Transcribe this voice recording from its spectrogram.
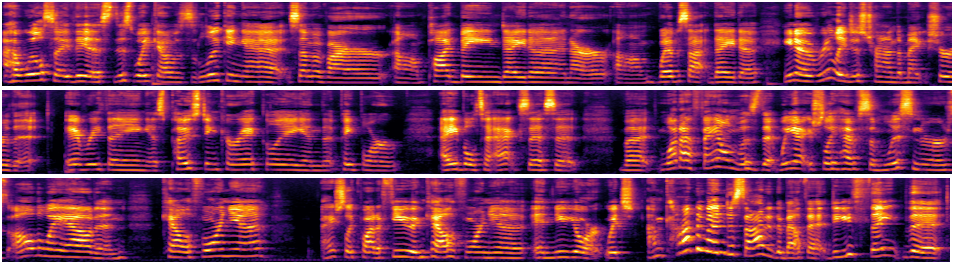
I will say this this week I was looking at some of our um, Podbean data and our um, website data, you know, really just trying to make sure that everything is posting correctly and that people are able to access it. But what I found was that we actually have some listeners all the way out in California, actually quite a few in California and New York, which I'm kind of undecided about that. Do you think that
